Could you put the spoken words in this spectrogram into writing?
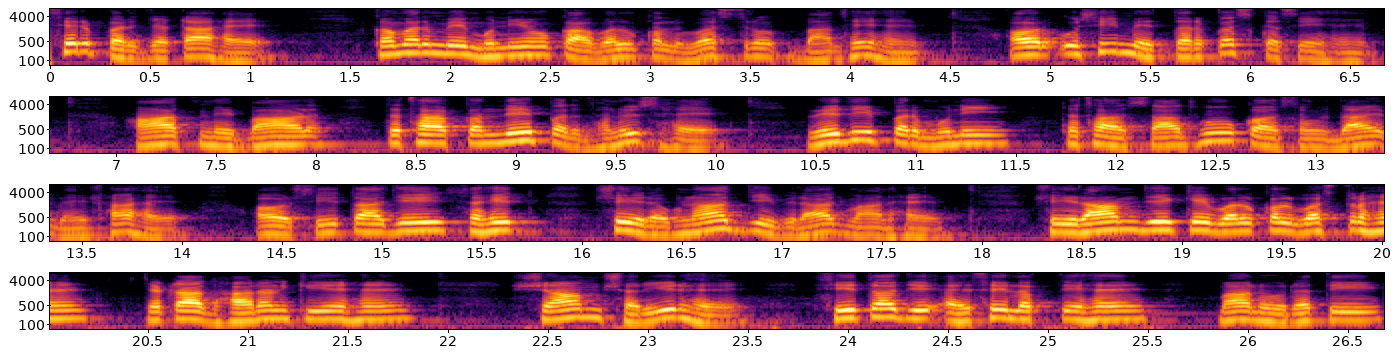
सिर पर जटा है, कमर में मुनियों का वलकल वस्त्र बांधे हैं और उसी में तरकस कसे हैं। हाथ में बाण तथा कंधे पर धनुष है। वेदी पर मुनि तथा साधुओं का समुदाय बैठा है और सीता जी सहित श्री रघुनाथ जी विराजमान हैं। श्री राम जी के वलकल वस्त्र हैं, जटा धारण किए हैं, श्याम शरीर है। सीता जी ऐसे लगते हैं, मानो रति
